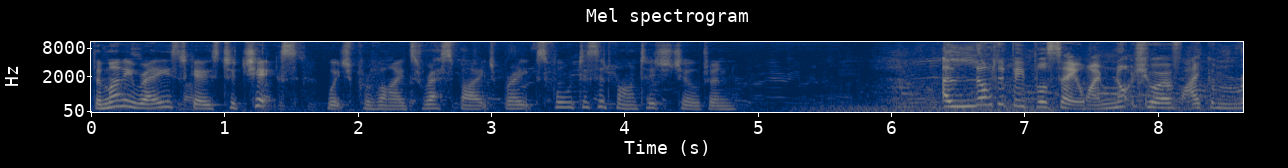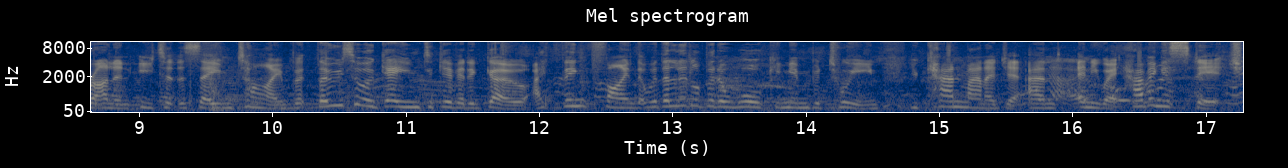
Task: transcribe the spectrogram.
The money raised goes to Chicks, which provides respite breaks for disadvantaged children. A lot of people say, oh, I'm not sure if I can run and eat at the same time, but those who are game to give it a go, I think find that with a little bit of walking in between, you can manage it. And anyway, having a stitch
